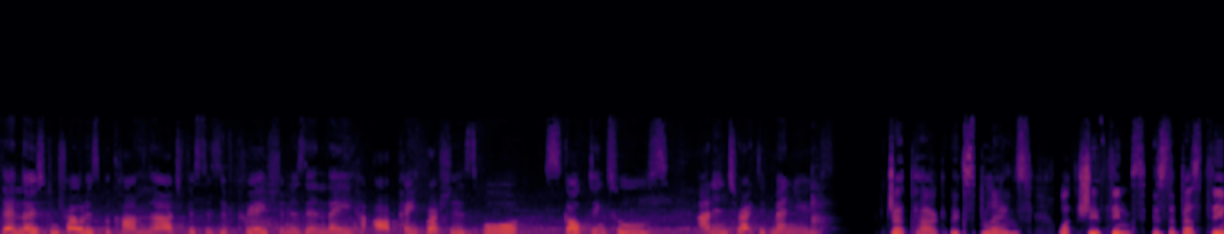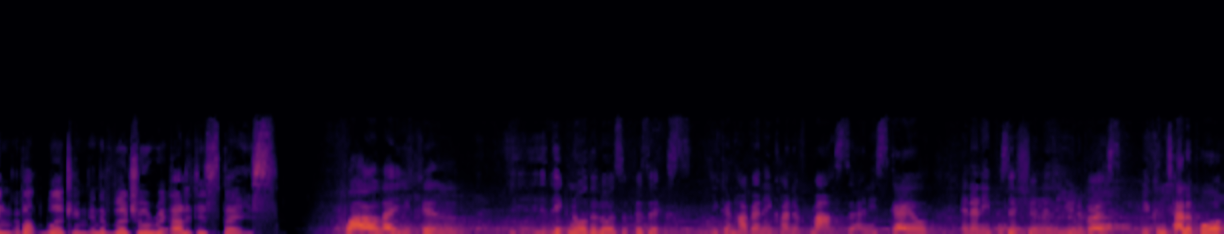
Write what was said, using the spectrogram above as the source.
Then those controllers become the artificers of creation, as in they are paintbrushes or sculpting tools and interactive menus. Jetpack explains what she thinks is the best thing about working in the virtual reality space. Well, like you can ignore the laws of physics. You can have any kind of mass at any scale, in any position in the universe. You can teleport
